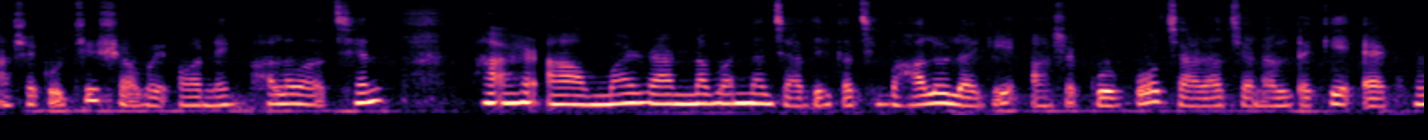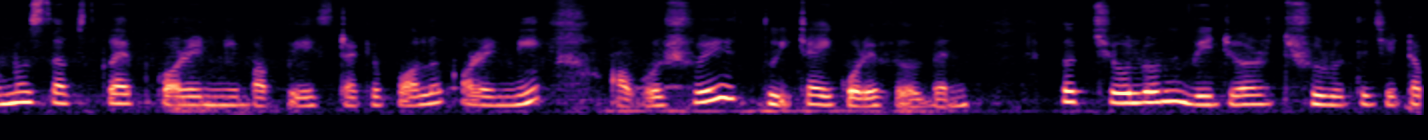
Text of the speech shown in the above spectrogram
আশা করছি সবাই অনেক ভালো আছেন। আর আমার রান্না বান্না যাদের কাছে ভালো লাগে, আশা করব যারা চ্যানেলটাকে এখনও সাবস্ক্রাইব করেননি বা পেজটাকে ফলো করেননি, অবশ্যই দুইটাই করে ফেলবেন। তো চলুন ভিডিওর শুরুতে যেটা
